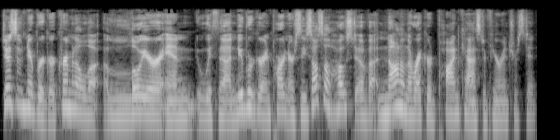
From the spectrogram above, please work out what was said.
Joseph Neuberger, criminal lo- lawyer and with uh, Neuberger and Partners. He's also host of Not on the Record podcast if you're interested.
